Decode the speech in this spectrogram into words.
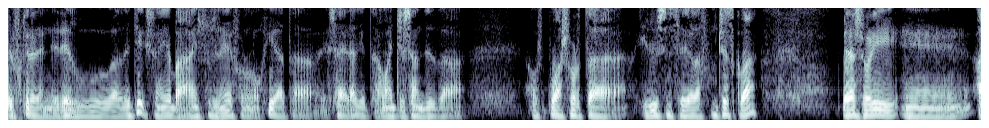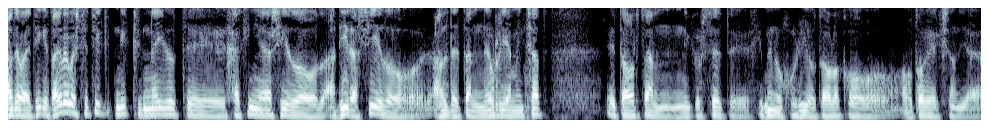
euskararen eredu aldetik, zain, ba, hain zuzen ere fonologia eta esaerak, eta amaitxe esan dut, ba, auspoa sorta iruditzen zedela funtsezkoa, Beraz hori, eh, alde batetik, eta gero bestetik nik nahi dute jakinerazi edo adirazi edo aldetan neurria mintzat, eta hortan nik uste eh, Jimeno Jurio eta holako autoreak izan dira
